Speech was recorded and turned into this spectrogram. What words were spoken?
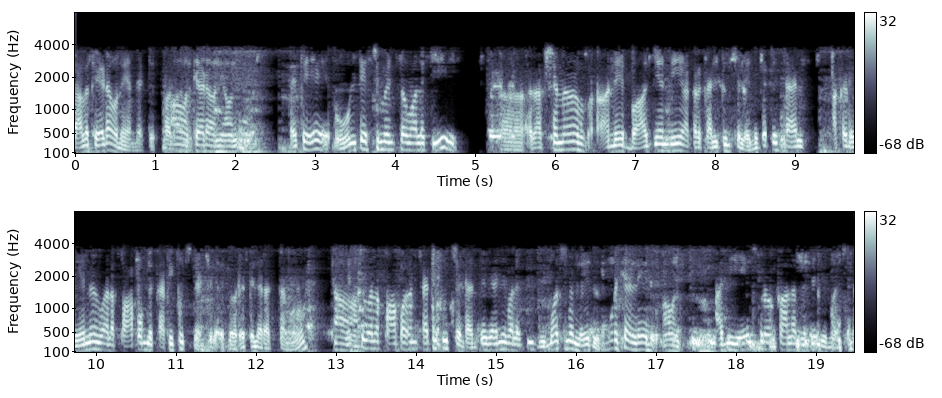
చాలా తేడా ఉన్నాయి అన్నట్టు. తేడా అవును. అయితే ఓల్డ్ టెస్టిమెంట్లో వాళ్ళకి రక్షణ అనే భాగ్యాన్ని అక్కడ కల్పించలేదు. ఎందుకంటే అక్కడ ఏమో వాళ్ళ పాపంలో కప్పిపుచ్చినట్టు కదా గొర్రెపిల్ల రక్తము. వాళ్ళ పాపాలను కప్పిపుచ్చాడు అంతేగాని వాళ్ళకి విమోచన లేదు. విమోచన లేదు. అవును. అది ఏ శ్రో కాలంలోనే విమోచన.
